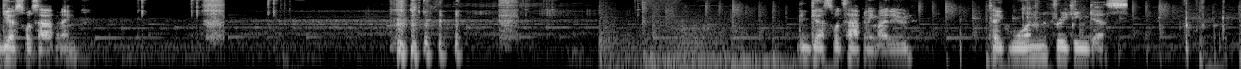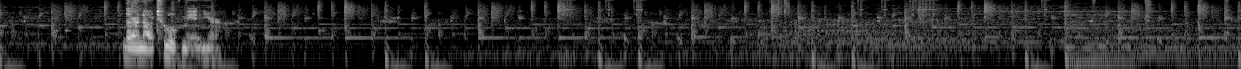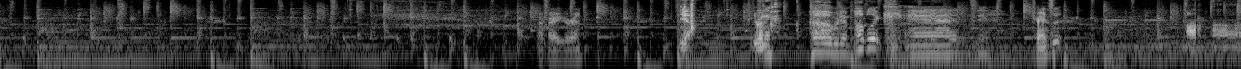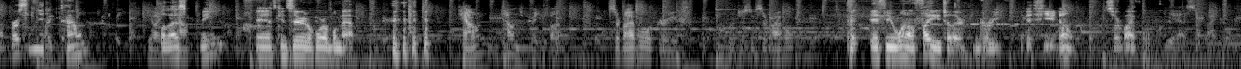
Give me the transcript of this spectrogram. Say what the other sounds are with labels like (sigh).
Guess what's happening? (laughs) Guess what's happening, my dude? Take one freaking guess. There are now two of me in here. Public and TranZit. Uh, personally, like town. Like Well, that's town? me. It's considered a horrible map. (laughs) town? Town's pretty fun. Survival or grief? We'll just do survival. if you want to fight each other, grief. If you don't, survival. Yeah, survival.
